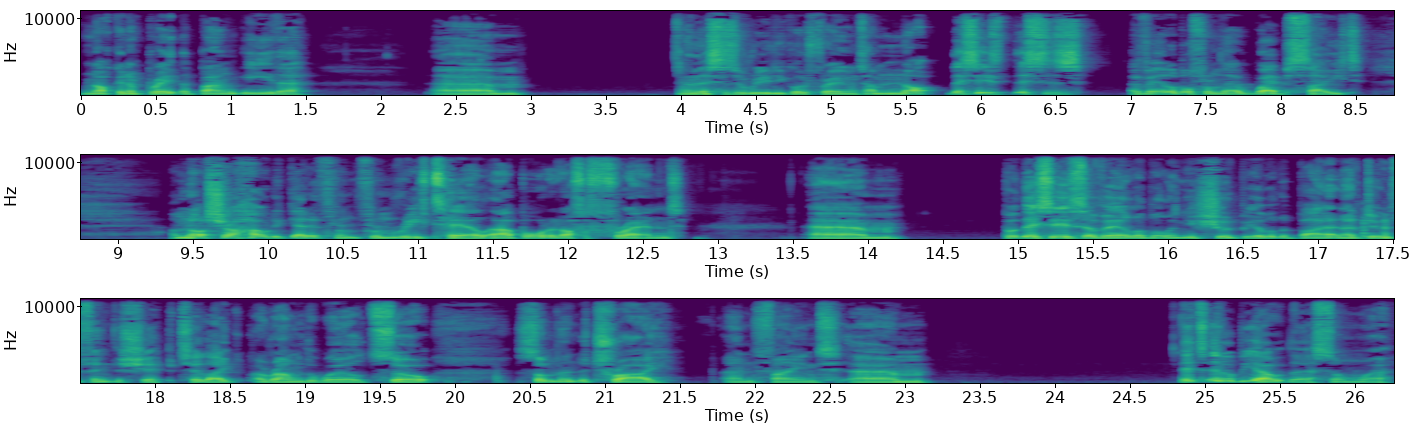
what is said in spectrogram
not going to break the bank either. Um, and this is a really good fragrance. I'm not, this is, this is available from their website. I'm not sure how to get it from, from retail. I bought it off a friend. Um, but this is available and you should be able to buy it. And I do think the ship to like around the world. So something to try and find. Um, it's, it'll be out there somewhere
